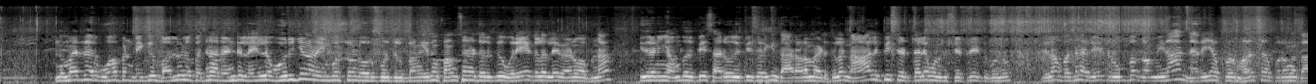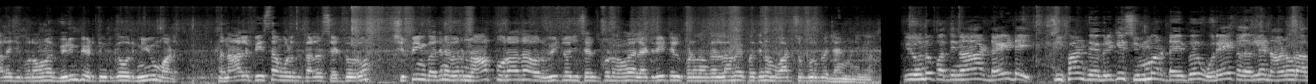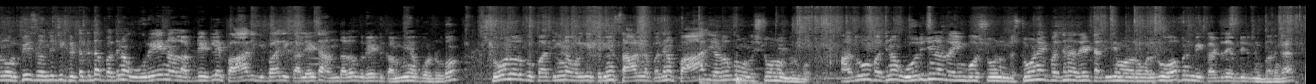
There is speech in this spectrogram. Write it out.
இந்த மாதிரி தான் இருக்கும் ஓப்பன் பேக்கு பல்லுல பார்த்தீங்கன்னா ரெண்டு லைனில் ஒரிஜினல் ரெயின்போ ஸ்டோன் ஒர்க் கொடுத்துருப்பாங்க. இதுவும் ஃபங்க்ஷன் இருக்குது ஒரே கலர்லேயே வேணும் அப்படின்னா இதில் நீங்கள் ஐம்பது பீஸ் அறுபது பீஸ் வரைக்கும் தாராளமாக எடுத்துக்கலாம். நாலு பீஸ் எடுத்தாலே உங்களுக்கு செட் ரேட் வரும் இதெல்லாம் பார்த்தீங்கன்னா ரேட் ரொம்ப கம்மி தான் நிறையா போகிற மலர்ச்சா போகிறவங்க காலேஜ் போகிறவங்களாம் விரும்பி எடுத்துக்கிட்டு ஒரு நியூ மாடல் இந்த நாலு பீஸ் தான் உங்களுக்கு கலர் செட் வரும். ஷிப்பிங் பார்த்தீங்கன்னா வெறும் நாற்பது ரூபா தான் ஒரு வீட்டில் வச்சு சேல்ஸ் பண்ணுவாங்க. இல்லாட்டி ரீட்டைல் பண்ணுவாங்க. எல்லாமே பார்த்தீங்கன்னா நம்ம வாட்ஸ்அப் குரூப்பில் ஜாயின் பண்ணிக்கலாம். இது வந்து பார்த்தீங்கன்னா dye dye chiffon fabric shimmer type ஒரே கலரில் நானூறு அறுநூறு பீஸ் வந்துச்சு. கிட்டத்தட்ட பார்த்தீங்கன்னா ஒரே நாள் அப்டேட்லேயே பாதிக்கு பாதி கலையிட்டு அந்த அளவுக்கு ரேட் கம்மியாக போட்டிருக்கோம். ஸ்டோன் ஒர்க்கு பார்த்தீங்கன்னா உங்களுக்கு தெரியும் சாலில் பார்த்தீங்கன்னா பாதி அளவுக்கு உங்களுக்கு ஸ்டோன் வந்திருக்கும். அதுவும் பார்த்தீங்கன்னா ஒரிஜினல் ரெயின்போ ஸ்டோன் இந்த ஸ்டோனே பார்த்தீங்கன்னா ரேட் அதிகமாக வரும். உங்களுக்கு ஓப்பன் பி கட்டுறது எப்படி இருக்குன்னு பாருங்கள்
